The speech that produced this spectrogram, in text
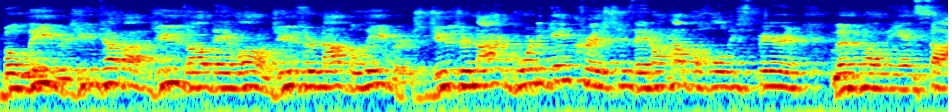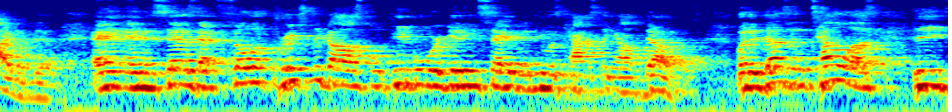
believers. You can talk about Jews all day long. Jews are not believers. Jews are not born again Christians. They don't have the Holy Spirit living on the inside of them. And, and it says that Philip preached the gospel, people were getting saved, and he was casting out devils. But it doesn't tell us he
